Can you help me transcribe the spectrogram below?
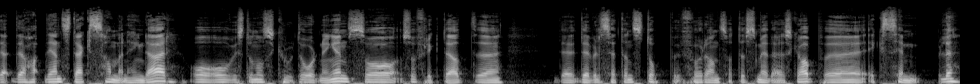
det, det, er en sterk sammenheng der. Og, og hvis du nå skrur til ordningen, så, så, frykter jeg at uh, det, det, vil sette en stopper for ansattes medeierskap. Uh, eksempelet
